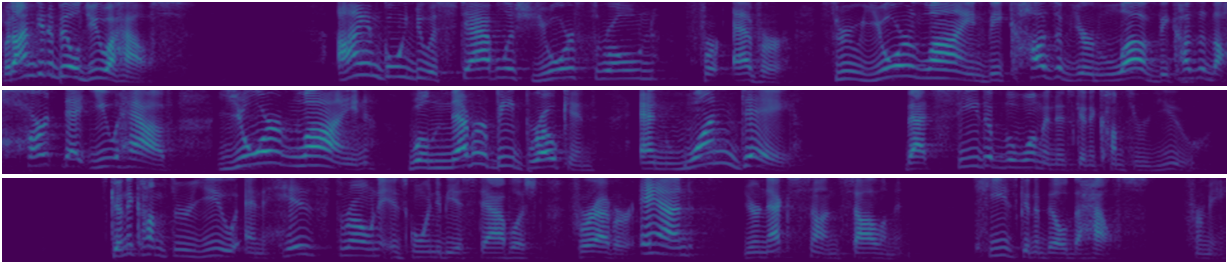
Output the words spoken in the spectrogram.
but I'm going to build you a house. I am going to establish your throne forever through your line because of your love, because of the heart that you have. Your line will never be broken, and one day that seed of the woman is going to come through you. It's going to come through you, and his throne is going to be established forever. And your next son, Solomon, he's going to build the house for me.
